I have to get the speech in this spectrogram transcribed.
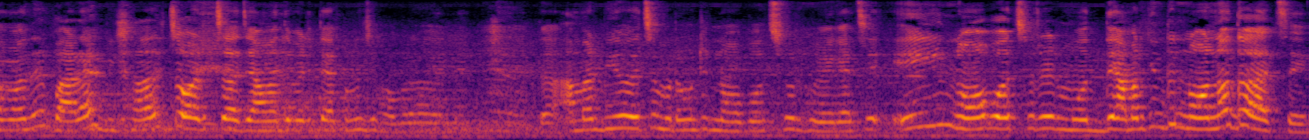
আমাদের পাড়ায় বিশাল চর্চা যে আমাদের বাড়িতে এখনও ঝগড়া হয় না। আমার বিয়ে হয়েছে মোটামুটি ন বছর হয়ে গেছে। এই ন বছরের মধ্যে আমার কিন্তু ননদও আছে।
